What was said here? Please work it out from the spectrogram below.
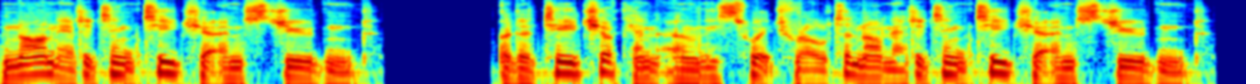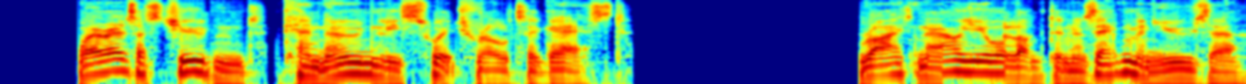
non-editing teacher and student. But a teacher can only switch role to non-editing teacher and student. Whereas a student can only switch role to guest. Right now you are logged in as admin user.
